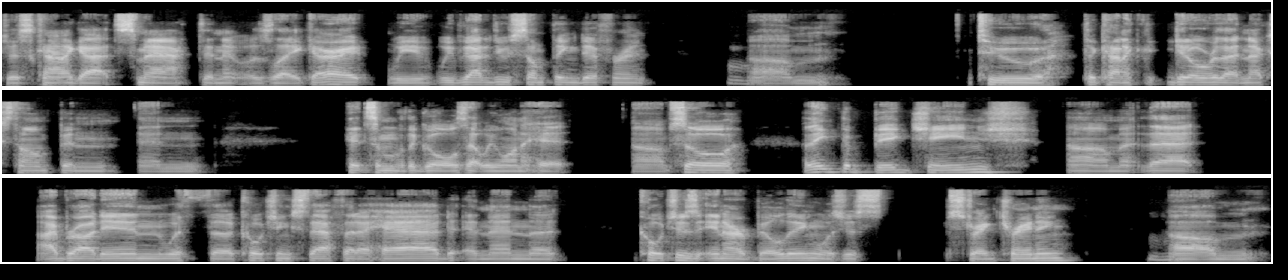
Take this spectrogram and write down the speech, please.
just kind of got smacked and it was like all right we we've got to do something different mm-hmm. um to to kind of get over that next hump and and hit some of the goals that we want to hit um so i think the big change um that I brought in with the coaching staff that I had, and then the coaches in our building was just strength training. Mm-hmm. Um,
